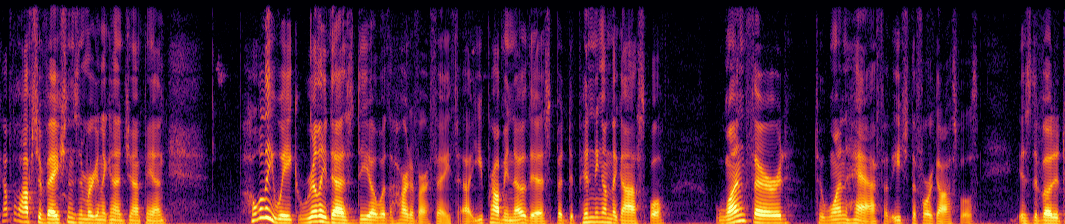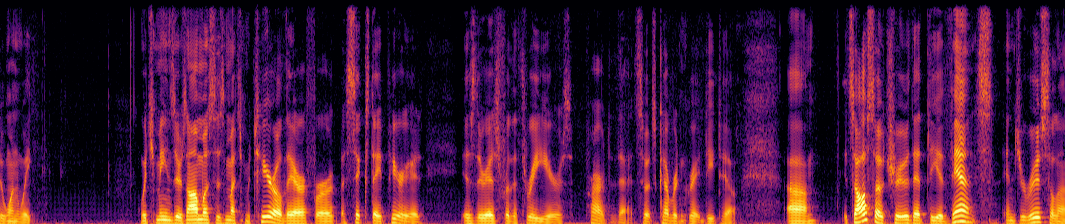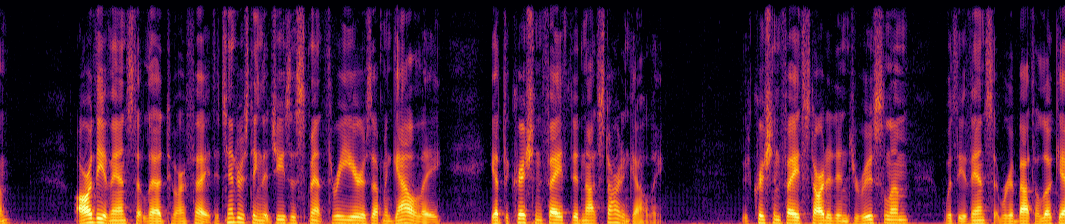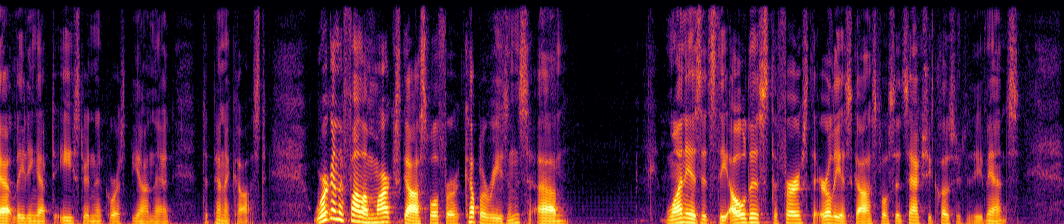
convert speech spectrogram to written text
couple of observations, and we're going to kind of jump in. Holy Week really does deal with the heart of our faith. Uh, you probably know this, but depending on the gospel, one third to one half of each of the four gospels is devoted to one week, which means there's almost as much material there for a six day period as there is for the three years prior to that. So it's covered in great detail. Um, it's also true that the events in Jerusalem are the events that led to our faith. It's interesting that Jesus spent three years up in Galilee, yet the Christian faith did not start in Galilee. The Christian faith started in Jerusalem with the events that we're about to look at leading up to Easter, and of course, beyond that to Pentecost. We're going to follow Mark's gospel for a couple of reasons. Um, one is it's the oldest, the first, the earliest gospel, so it's actually closer to the events.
